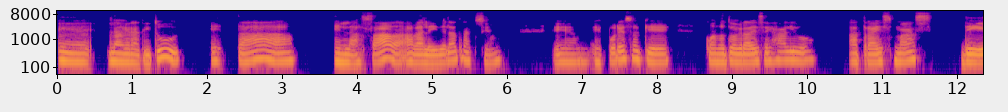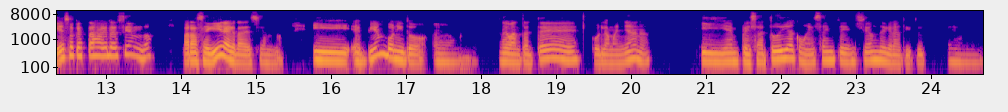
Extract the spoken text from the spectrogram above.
la gratitud está enlazada a la ley de la atracción. Em, es por eso que cuando tú agradeces algo, atraes más de eso que estás agradeciendo para seguir agradeciendo. Y es bien bonito em, levantarte por la mañana y empezar tu día con esa intención de gratitud. Em,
